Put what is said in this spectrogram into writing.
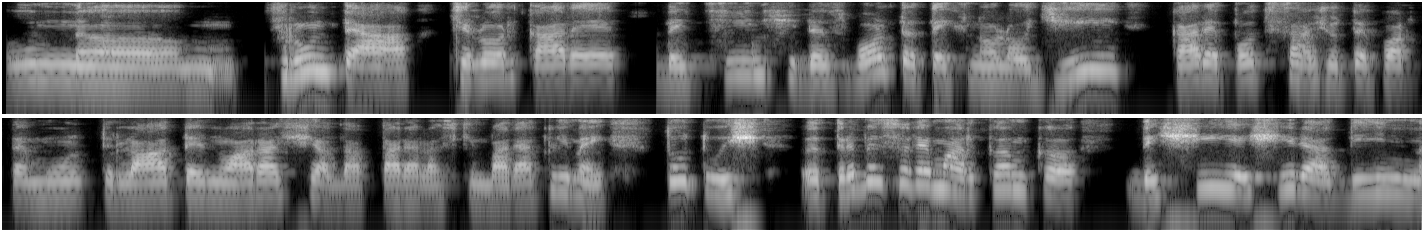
în uh, fruntea celor care dețin și dezvoltă tehnologii care pot să ajute foarte mult la atenuarea și adaptarea la schimbarea climei. Totuși, uh, trebuie să remarcăm că, deși ieșirea din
